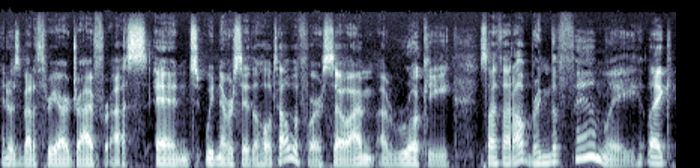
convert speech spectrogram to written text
and it was about a three hour drive for us. And we'd never stayed at the hotel before, so I'm a rookie. So I thought I'll bring the family, like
